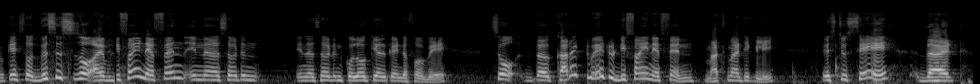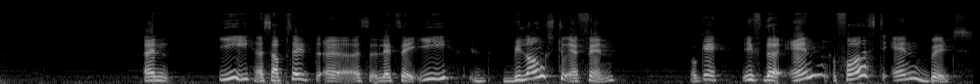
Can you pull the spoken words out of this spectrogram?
Okay. So, this is so I have defined f n in a certain in a certain colloquial kind of a way. So, the correct way to define f n mathematically is to say that an E a subset uh, let us say E belongs to f n okay, if the n first n bits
